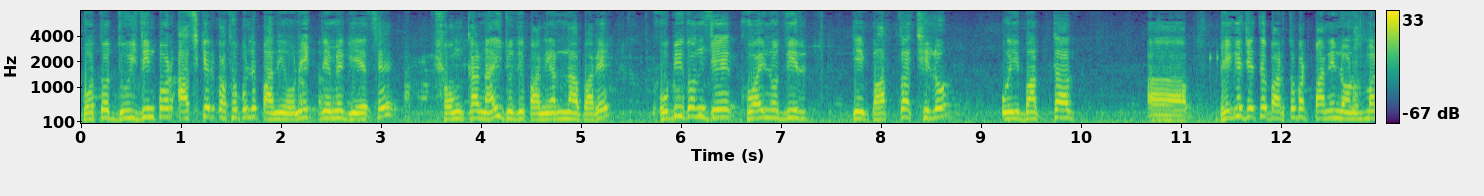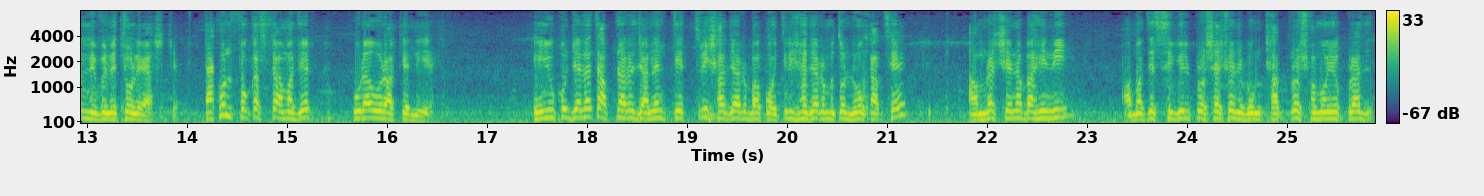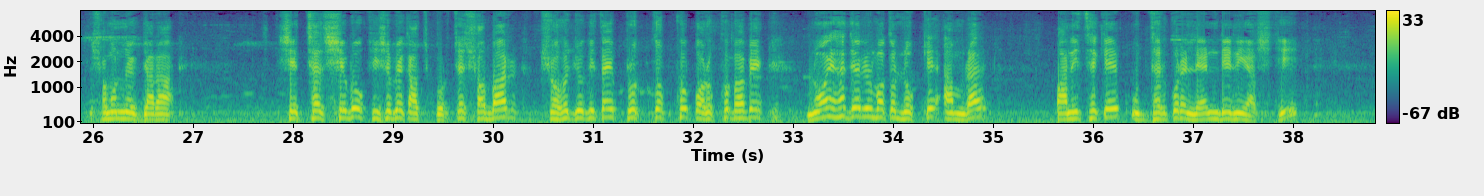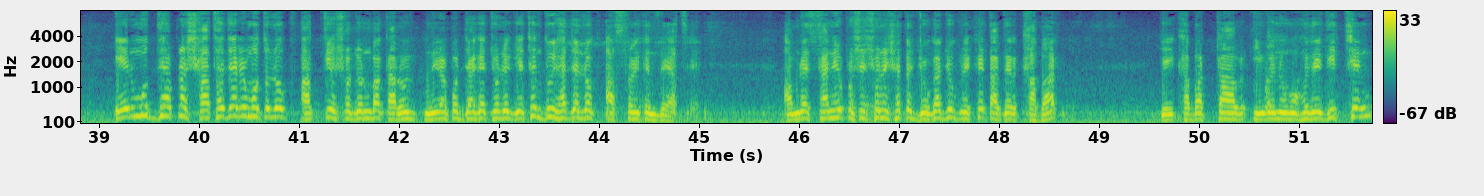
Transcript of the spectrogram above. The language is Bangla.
গত দুই দিন পর আজকের কথা বলে পানি অনেক নেমে গিয়েছে সংখ্যা নাই যদি পানি আর না বাড়ে। হবিগঞ্জে খোয়াই নদীর যে বাঁধটা ছিল ওই বাঁধটা ভেঙে যেতে পারতো বাট পানি নর্মাল লেভেলে চলে আসছে। এখন ফোকাসটা আমাদের কুড়াউড়াকে নিয়ে। এই উপজেলাতে আপনারা জানেন তেত্রিশ হাজার বা পঁয়ত্রিশ হাজারের মতো লোক আছে। আমরা সেনাবাহিনী আমাদের সিভিল প্রশাসন এবং ছাত্র সময়করা সমন্বয়ক যারা স্বেচ্ছাসেবক হিসেবে কাজ করছে। সবার সহযোগিতায় প্রত্যক্ষ, পরোক্ষভাবে নয় হাজারের মতো লোককে আমরা পানি থেকে উদ্ধার করে ল্যান্ডে নিয়ে আসছি। এর মধ্যে আপনার সাত হাজারের মতো লোক আত্মীয় স্বজন বা কারোর নিরাপদ জায়গায় চলে গিয়েছেন, দুই হাজার লোক আশ্রয় কেন্দ্রে আছে। আমরা স্থানীয় প্রশাসনের সাথে যোগাযোগ রেখে তাদের খাবার, যেই খাবারটা ইউএনও মহোদয় দিচ্ছেন,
